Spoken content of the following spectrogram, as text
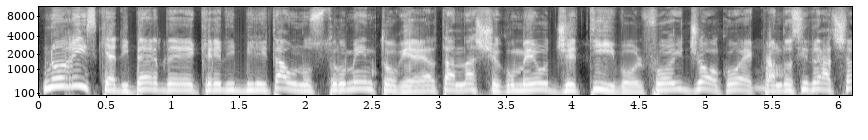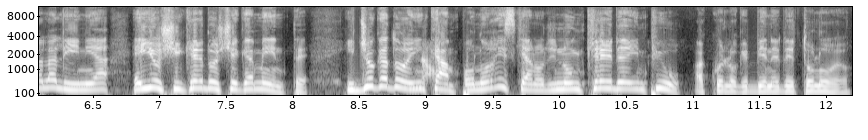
non rischia di perdere credibilità uno strumento che in realtà nasce come oggettivo? Il fuorigioco è quando si traccia la linea e io ci credo ciecamente. I giocatori in No. campo non rischiano di non credere in più a quello che viene detto loro.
